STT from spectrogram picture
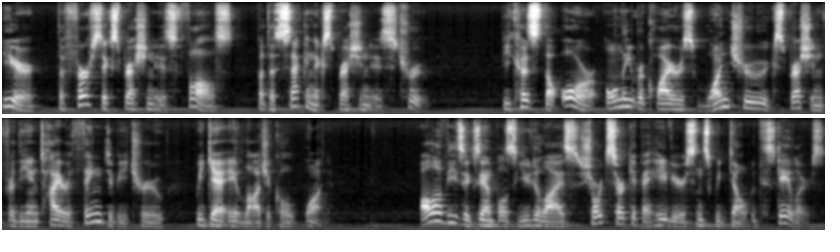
Here, the first expression is false, but the second expression is true. Because the OR only requires one true expression for the entire thing to be true, we get a logical 1. All of these examples utilize short-circuit behavior since we dealt with scalars.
